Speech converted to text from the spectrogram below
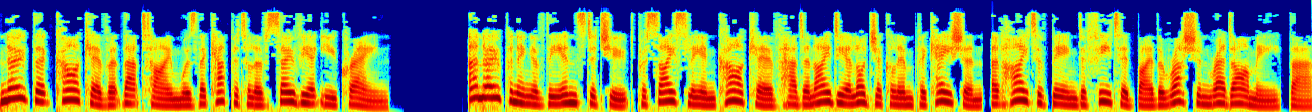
Note that Kharkiv at that time was the capital of Soviet Ukraine. An opening of the institute precisely in Kharkiv had an ideological implication, at height of being defeated by the Russian Red Army, the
